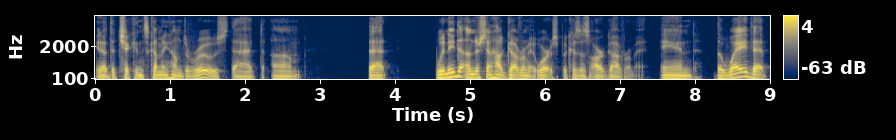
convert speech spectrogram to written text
you know, the chickens coming home to roost, that um, that we need to understand how government works because it's our government. And the way that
